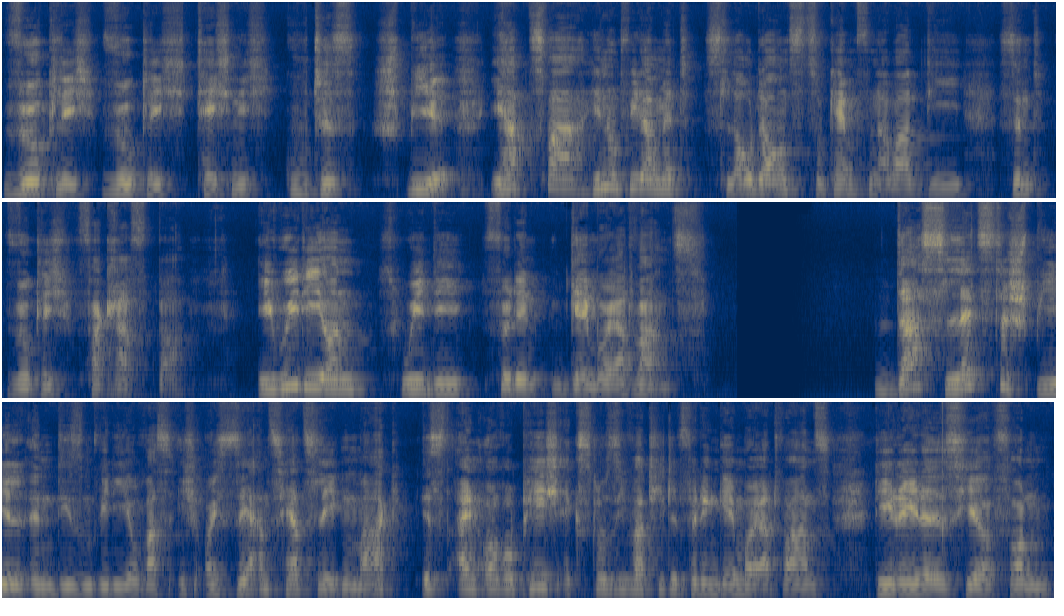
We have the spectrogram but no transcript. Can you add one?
wirklich, wirklich technisch gutes Spiel. Ihr habt zwar hin und wieder mit Slowdowns zu kämpfen, aber die sind wirklich verkraftbar. Iridion 3D für den Game Boy Advance. Das letzte Spiel in diesem Video, was ich euch sehr ans Herz legen mag, ist ein europäisch exklusiver Titel für den Game Boy Advance. Die Rede ist hier vom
